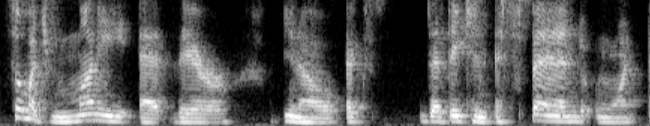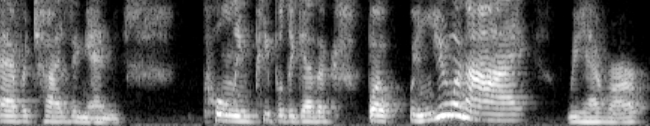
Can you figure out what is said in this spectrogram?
so much money at their you know ex- that they can spend on advertising and pulling people together but when you and i we have our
